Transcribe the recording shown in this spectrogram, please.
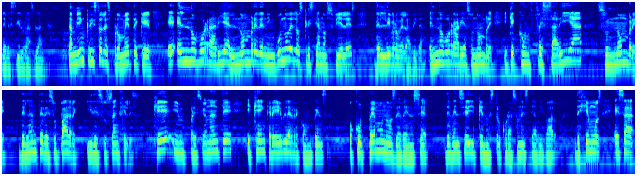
de vestiduras blancas. También Cristo les promete que e, Él no borraría el nombre de ninguno de los cristianos fieles del libro de la vida. Él no borraría su nombre y que confesaría su nombre delante de su Padre y de sus ángeles. Qué impresionante y qué increíble recompensa. Ocupémonos de vencer de vencer y que nuestro corazón esté avivado. Dejemos esa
